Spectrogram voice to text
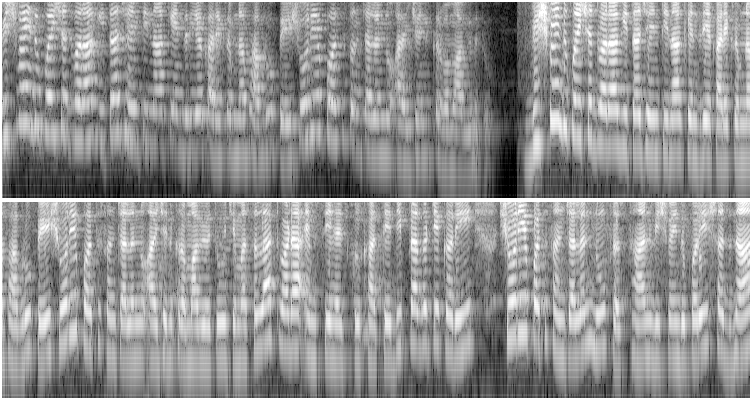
વિશ્વ હિન્દુ પરિષદ દ્વારા ગીતા જયંતિના કેન્દ્રીય કાર્યક્રમના ભાગરૂપે શૌર્યપથ સંચાલનનું આયોજન કરવામાં આવ્યું હતું. વિશ્વ હિન્દુ પરિષદ દ્વારા ગીતા જયંતિના કેન્દ્રીય કાર્યક્રમના ભાગરૂપે શૌર્યપથ સંચાલનનું આયોજન કરવામાં આવ્યું હતું, જેમાં સલાટવાડા એમસી હાઈસ્કૂલ ખાતે દીપ પ્રાગટ્ય કરી શૌર્યપથ સંચાલનનું પ્રસ્થાન વિશ્વ હિન્દુ પરિષદના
